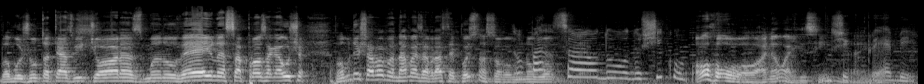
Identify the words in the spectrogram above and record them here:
Vamos junto até as 20 horas, mano velho, nessa prosa gaúcha. Vamos deixar pra mandar mais abraço depois, nós vamos. O não vamos... É do, do Chico? Oh, oh, oh, ah, não, aí sim. Do Chico aí. Prebe.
